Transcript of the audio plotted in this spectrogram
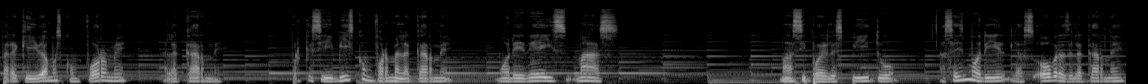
para que vivamos conforme a la carne, porque si vivís conforme a la carne, moriréis más. Mas si por el Espíritu hacéis morir las obras de la carne,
